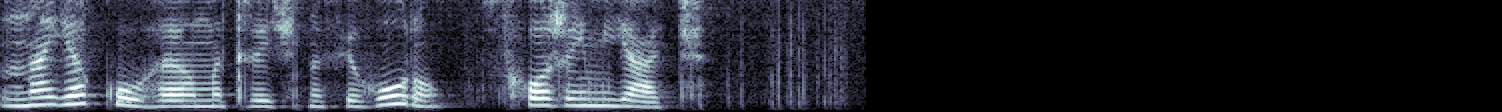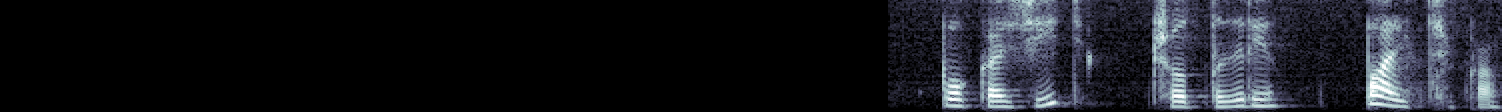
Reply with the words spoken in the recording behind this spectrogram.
На яку геометричну фігуру схожий м'яч? Покажіть чотири пальчика.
